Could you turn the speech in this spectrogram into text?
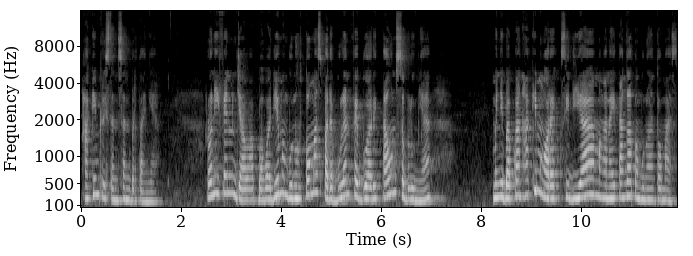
Hakim Christensen bertanya. Ronnie Van menjawab bahwa dia membunuh Thomas pada bulan Februari tahun sebelumnya, menyebabkan hakim mengoreksi dia mengenai tanggal pembunuhan Thomas.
